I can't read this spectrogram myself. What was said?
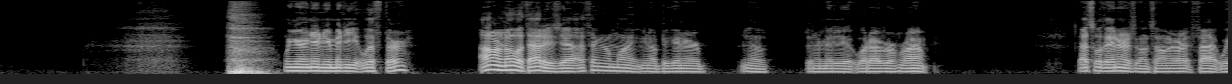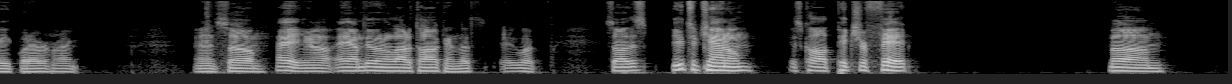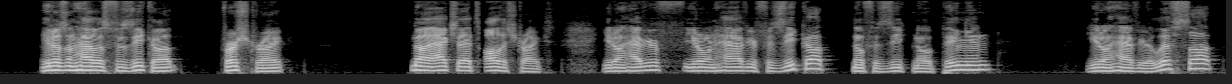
when you're an intermediate lifter. I don't know what that is yet. I think I'm like, you know, beginner, you know, intermediate, whatever, right? That's what the internet's gonna tell me, right? Fat, weak, whatever, right? And so, hey, you know, hey, I'm doing a lot of talking. Let's hey, look. So this YouTube channel is called PictureFit. Um, he doesn't have his physique up. First strike. No, actually, that's all the strikes. You don't have your you don't have your physique up. No physique, no opinion you don't have your lifts up.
